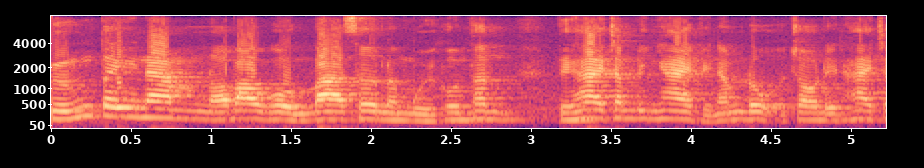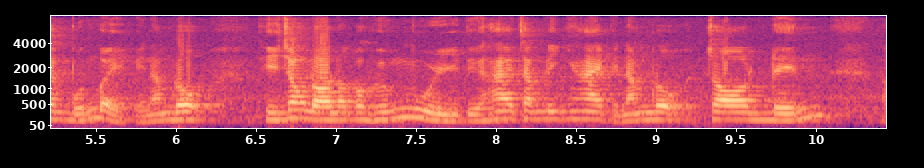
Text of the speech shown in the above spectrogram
hướng Tây Nam nó bao gồm ba sơn là mùi khôn thân từ 202,5 độ cho đến 247,5 độ thì trong đó nó có hướng mùi từ 202,5 độ cho đến uh,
